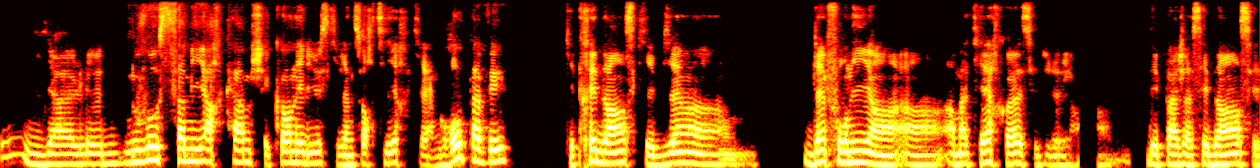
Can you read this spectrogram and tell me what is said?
Il y a le nouveau Sami Arkham chez Cornelius qui vient de sortir, qui est un gros pavé, qui est très dense, qui est bien, fourni en, en- matière. C'est du- des pages assez denses, et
